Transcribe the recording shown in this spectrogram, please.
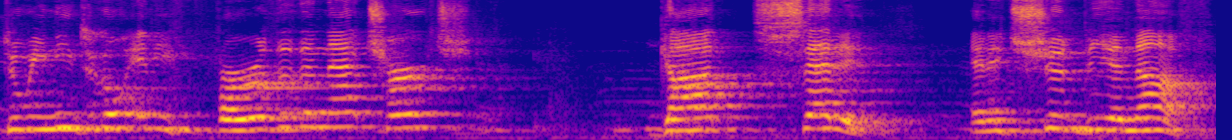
do we need to go any further than that, church? God said it, and it should be enough.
